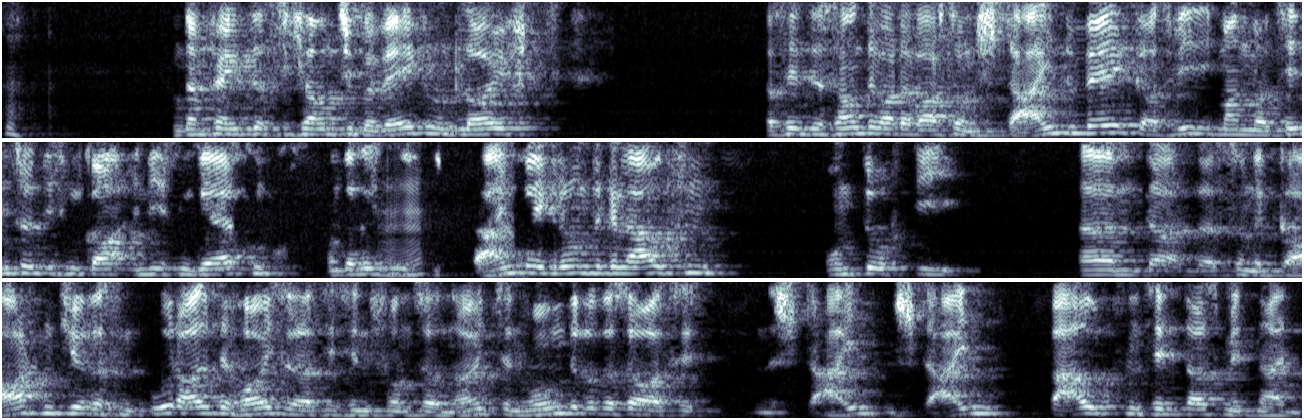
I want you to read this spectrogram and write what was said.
Und dann fängt das sich an zu bewegen und läuft. Das Interessante war, da war so ein Steinweg, also wie man mal sind so in diesem, in diesen Gärten. Und dann ist mhm. dieser Steinweg runtergelaufen und durch die, ähm, da, da ist so eine Gartentür, das sind uralte Häuser, also die sind von so 1900 oder so, also ist eine Stein, Steinbauten sind das mit einem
